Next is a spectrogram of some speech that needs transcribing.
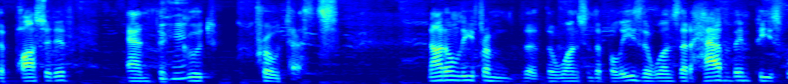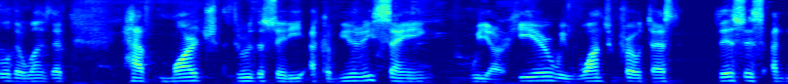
the positive and the Mhm. good protests. Not only from the, the ones in the police, the ones that have been peaceful, the ones that have marched through the city, a community saying, We are here, we want to protest. This is an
